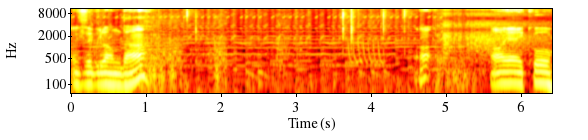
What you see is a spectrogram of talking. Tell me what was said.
wygląda. O! Ojejku.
